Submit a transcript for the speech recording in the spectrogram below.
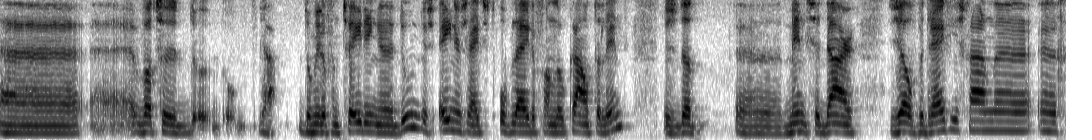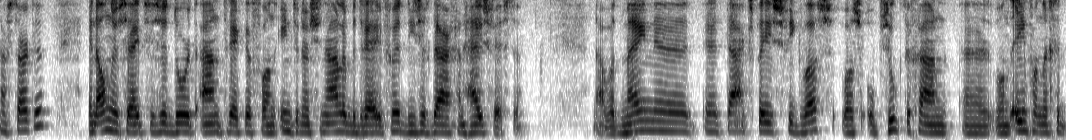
Uh, wat ze ja, door middel van twee dingen doen. Dus enerzijds het opleiden van lokaal talent. Dus dat mensen daar zelf bedrijfjes gaan, gaan starten. En anderzijds is het door het aantrekken van internationale bedrijven die zich daar gaan huisvesten. Nou, wat mijn taak specifiek was, was op zoek te gaan. Want een van de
